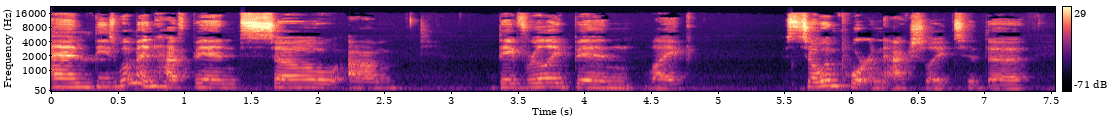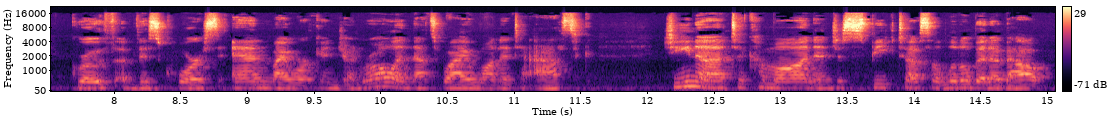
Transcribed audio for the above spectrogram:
and these women have been so um, they've really been like so important actually to the growth of this course and my work in general, and that's why I wanted to ask Gina to come on and just speak to us a little bit about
